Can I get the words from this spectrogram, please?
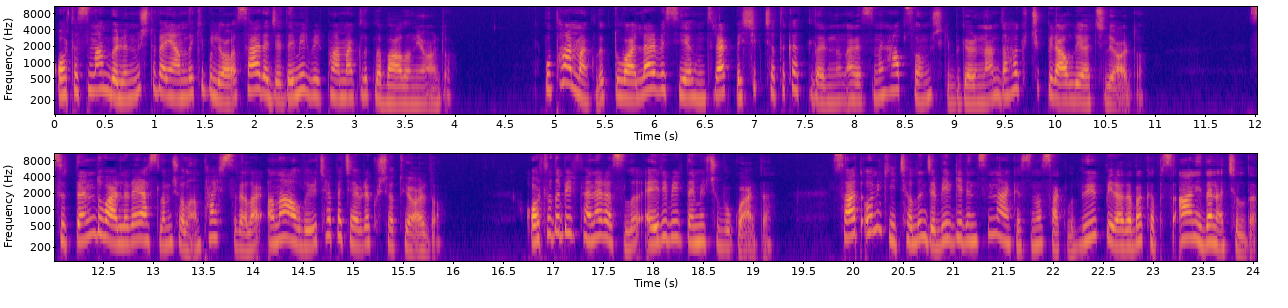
ortasından bölünmüştü ve yandaki bloğa sadece demir bir parmaklıkla bağlanıyordu. Bu parmaklık duvarlar ve siyahımtırak beşik çatı katlarının arasına hapsolmuş gibi görünen daha küçük bir avluya açılıyordu. Sırtlarını duvarlara yaslamış olan taş sıralar ana avluyu çepeçevre kuşatıyordu. Ortada bir fener asılı eğri bir demir çubuk vardı. Saat 12'yi çalınca bir girintisinin arkasına saklı büyük bir araba kapısı aniden açıldı.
